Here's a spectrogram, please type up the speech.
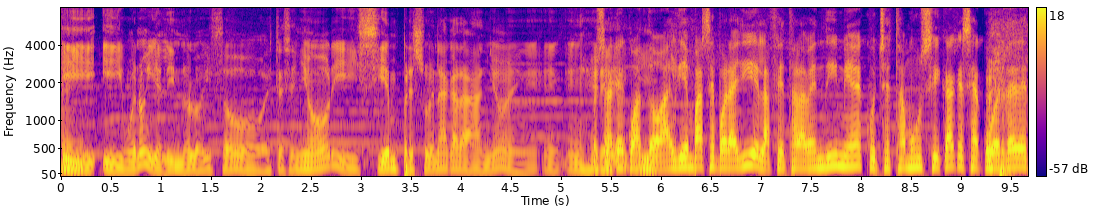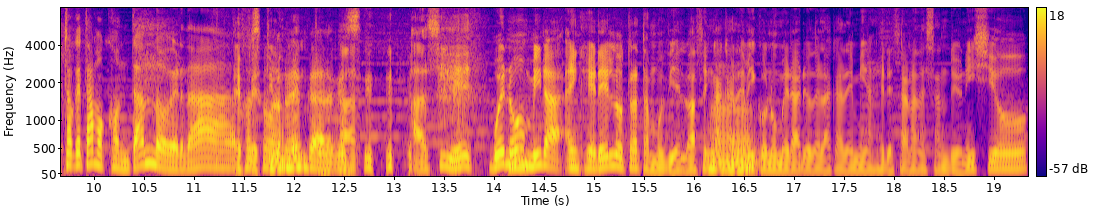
Y, y bueno, y el himno lo hizo este señor y siempre suena cada año en, en, en O Jerez. sea que cuando y- alguien pase por allí en la fiesta de la vendimia, escuche esta música, que se acuerde de esto que estamos contando, ¿verdad? José Manuel? Efectivamente, Claro que a- sí. así es. Bueno, mira, en Jerez lo tratan muy bien, lo hacen Ah. académico numerario de la Academia Jerezana de San Dionisio,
